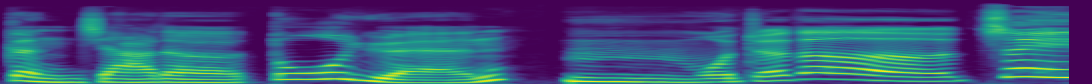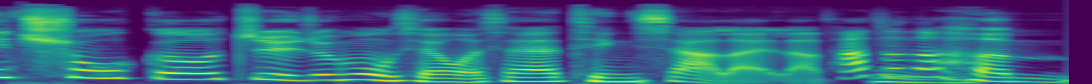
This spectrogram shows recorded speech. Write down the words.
更加的多元。嗯，我觉得这一出歌剧，就目前我现在听下来啦，它真的很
